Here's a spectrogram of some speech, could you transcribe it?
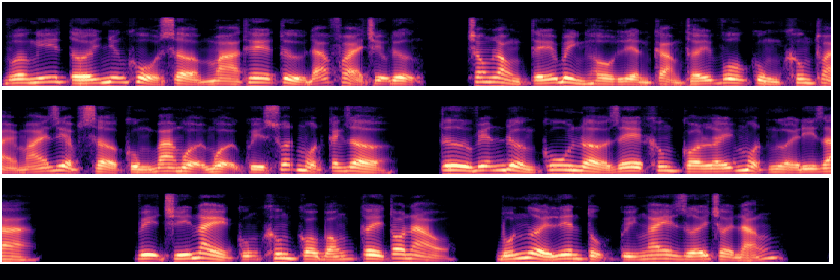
Vừa nghĩ tới những khổ sở mà thê tử đã phải chịu đựng, trong lòng tế bình hầu liền cảm thấy vô cùng không thoải mái diệp sở cùng ba muội muội quỳ suốt một canh giờ. Tư viễn đường cu nở dê không có lấy một người đi ra. Vị trí này cũng không có bóng cây to nào, bốn người liên tục quỳ ngay dưới trời nắng.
